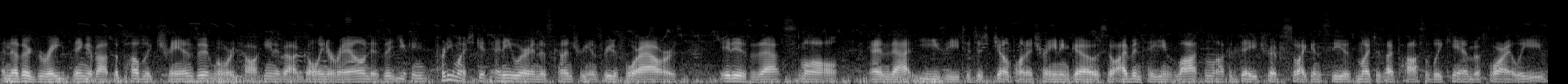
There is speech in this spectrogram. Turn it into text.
Another great thing about the public transit when we're talking about going around is that you can pretty much get anywhere in this country in three to four hours. It is that small and that easy to just jump on a train and go. So I've been taking lots and lots of day trips so I can see as much as I possibly can before I leave.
